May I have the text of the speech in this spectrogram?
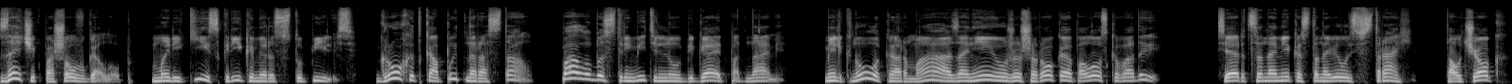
Зайчик пошел в галоп. Моряки с криками расступились. Грохот копыт нарастал. Палуба стремительно убегает под нами. Мелькнула корма, а за ней уже широкая полоска воды. Сердце на миг остановилось в страхе. Толчок,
